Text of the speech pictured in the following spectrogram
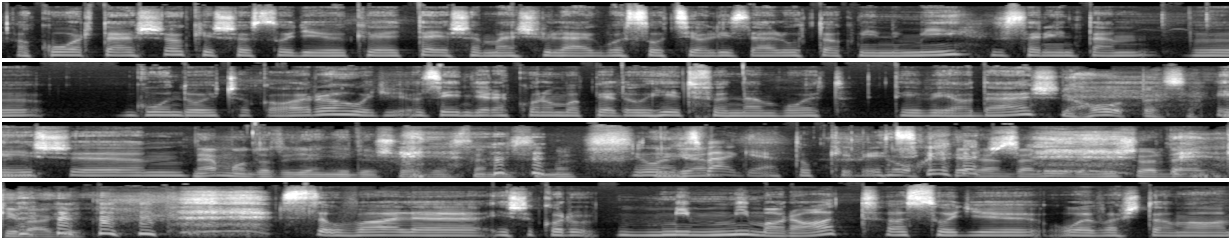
a kortársak, és az, hogy ők egy teljesen más világba szocializálódtak, mint mi, szerintem gondolj csak arra, hogy az én gyerekkoromban például hétfőn nem volt tévéadás. Ja, hol, persze. És, nem mondod, hogy ennyi idős vagy, ezt nem hiszem. Jó, Igen? ezt vágjátok ki, Oké, okay, rendben, élő műsor, de kivágjuk. szóval, és akkor mi, mi maradt? Az, hogy olvastam a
